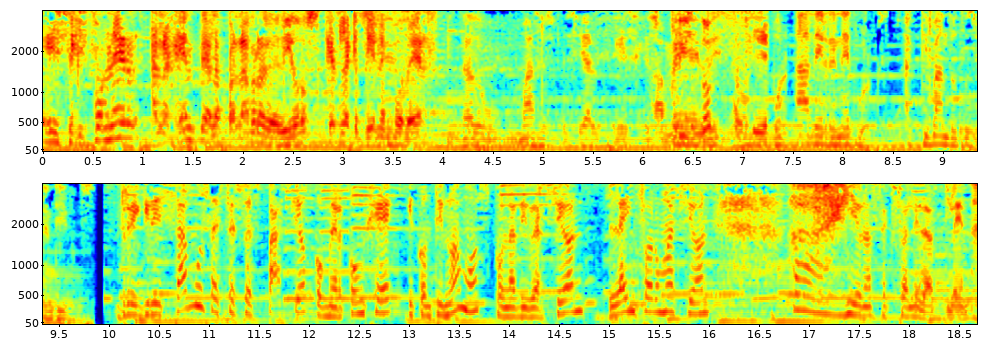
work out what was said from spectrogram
Es exponer a la gente a la palabra de Dios, que es la que tiene poder. Dado más especial que es Jesucristo. Así es. Por ADR Networks, activando tus sentidos. Regresamos a este su espacio, Comer con G, y continuamos con la diversión, la información ay, y una sexualidad plena.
